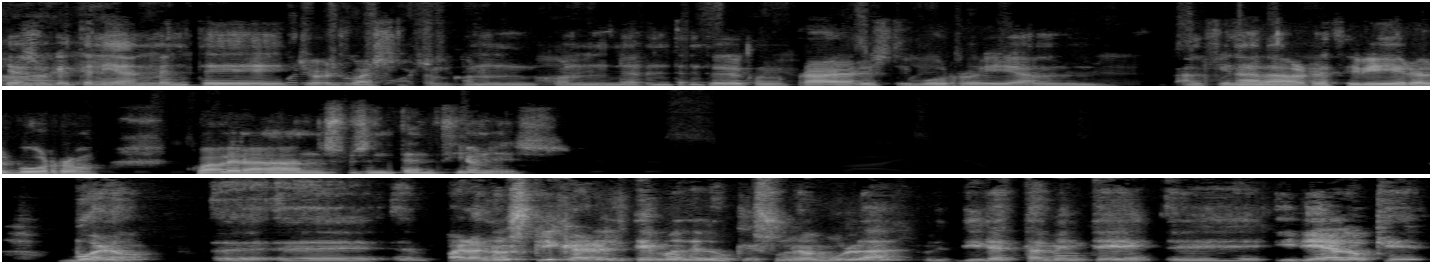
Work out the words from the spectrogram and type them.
¿Qué es lo que uh, tenía en mente George Washington con, con el intento de comprar este burro y al, al final, al recibir el burro, cuáles eran sus intenciones? Bueno, eh, eh, para no explicar el tema de lo que es una mula, directamente eh, iré a lo que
